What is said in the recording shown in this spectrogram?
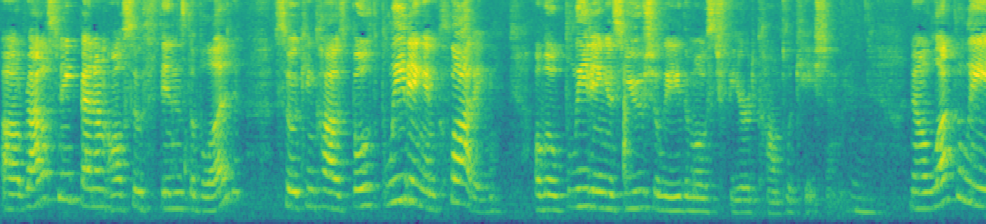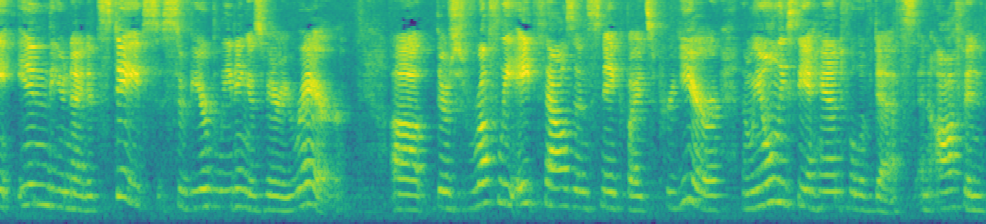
Uh, rattlesnake venom also thins the blood, so it can cause both bleeding and clotting, although bleeding is usually the most feared complication. Mm. Now, luckily, in the United States, severe bleeding is very rare. Uh, there's roughly 8,000 snake bites per year, and we only see a handful of deaths, and often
